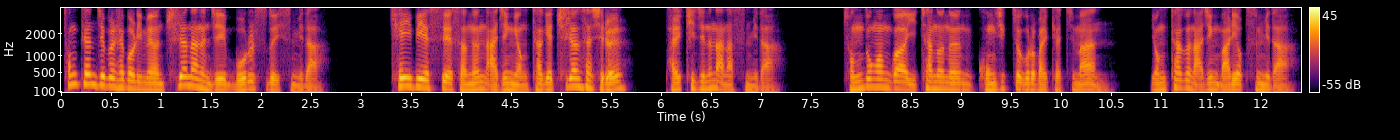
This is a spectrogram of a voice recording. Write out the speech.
통편집을 해버리면 출연하는지 모를 수도 있습니다. KBS에서는 아직 영탁의 출연 사실을 밝히지는 않았습니다. 정동원과 이찬원은 공식적으로 밝혔지만 영탁은 아직 말이 없습니다.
